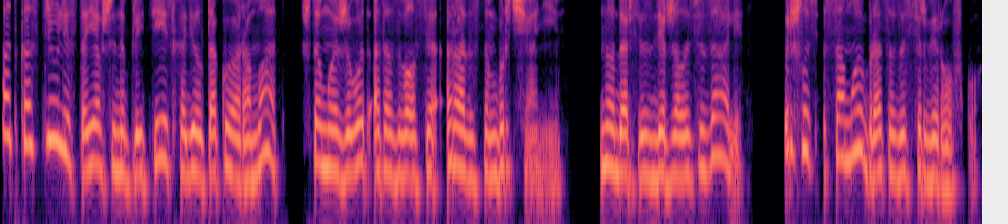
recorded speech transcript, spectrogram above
От кастрюли, стоявшей на плите, исходил такой аромат, что мой живот отозвался радостным бурчанием. Но Дарси задержалась в зале. Пришлось самой браться за сервировку.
